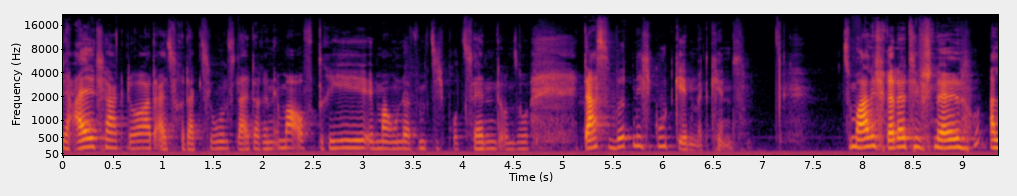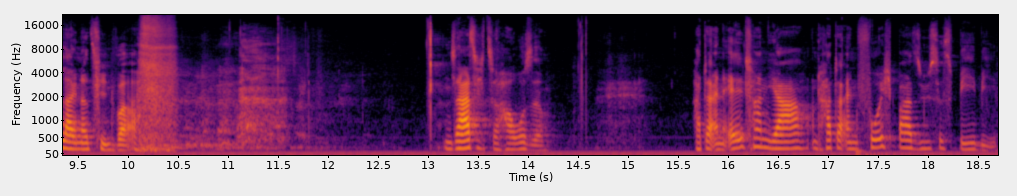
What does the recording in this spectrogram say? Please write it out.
der Alltag dort als Redaktionsleiterin immer auf Dreh, immer 150 Prozent und so, das wird nicht gut gehen mit Kind. Zumal ich relativ schnell alleinerziehend war. Dann saß ich zu Hause, hatte ein Elternjahr und hatte ein furchtbar süßes Baby,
